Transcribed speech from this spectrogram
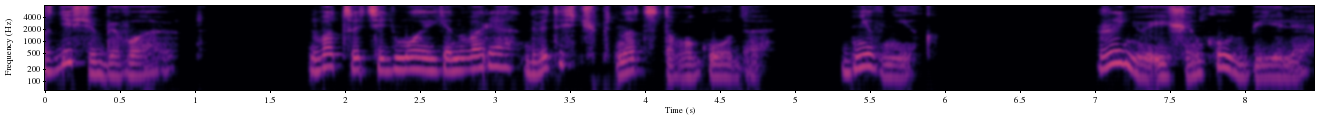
Здесь убивают. 27 января 2015 года. Дневник. Женю Ищенко убили.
